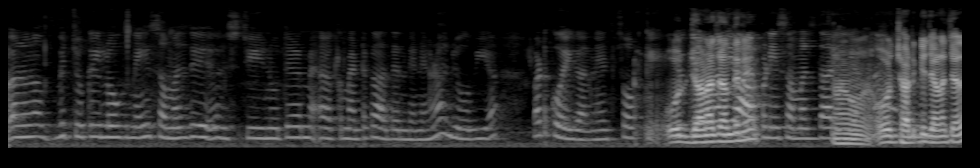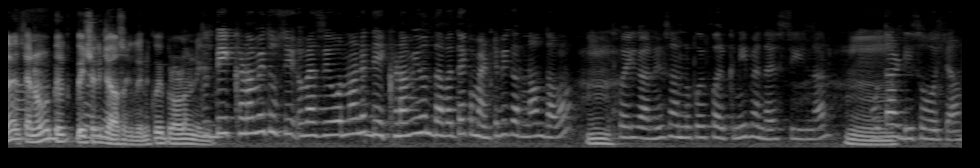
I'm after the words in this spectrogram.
ਅਹ ਵਿੱਚੋਂ ਕਈ ਲੋਕ ਨਹੀਂ ਸਮਝਦੇ ਇਸ ਚੀਜ਼ ਨੂੰ ਤੇ ਕਮੈਂਟ ਕਰ ਦਿੰਦੇ ਨੇ ਹਨਾ ਜੋ ਵੀ ਆ। ਬਟ ਕੋਈ ਗੱਲ ਨਹੀਂ ਇਟਸ ਓਕੇ ਉਹ ਜਾਣਾ ਚਾਹੁੰਦੇ ਨੇ। ਆਪਣੀ ਸਮਝਦਾਰੀ ਹੈ। ਉਹ ਛੱਡ ਕੇ ਜਾਣਾ ਚਾਹੁੰਦੇ ਚੈਨਲ ਨੂੰ ਬੇ- ਬੇਸ਼ੱਕ ਜਾ ਸਕਦੇ ਨੇ ਕੋਈ ਪ੍ਰੋਬਲਮ ਤੇ ਨਹੀਂ ਦੇਖਣਾ ਵੀ ਤੁਸੀਂ ਵੈਸੇ ਉਹਨਾਂ ਨੇ ਦੇਖਣਾ ਵੀ ਹੁੰਦਾ ਵਾ ਤੇ ਕਮੈਂਟ ਵੀ ਕਰਨਾ ਹੁੰਦਾ ਵਾ। ਹੂੰ। ਕੋਈ ਗੱਲ ਨਹੀਂ ਸਾਨੂੰ ਕੋਈ ਫ਼ਰਕ ਨਹੀਂ ਪੈਂਦਾ ਇਸ ਚੀਜ਼ ਨਾਲ। ਹੂੰ। ਉਹ ਤੁਹਾਡੀ ਸੋਚ ਆ।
